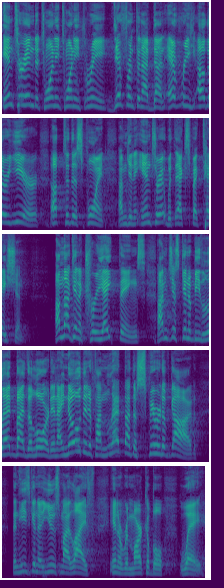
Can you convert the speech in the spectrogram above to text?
enter into 2023 different than I've done every other year up to this point. I'm going to enter it with expectation. I'm not going to create things. I'm just going to be led by the Lord. And I know that if I'm led by the Spirit of God, then He's going to use my life in a remarkable way.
